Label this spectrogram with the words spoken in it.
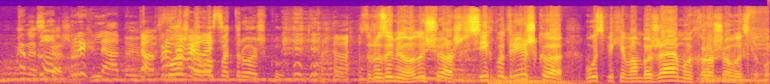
Ми не скажемо. Приглядаю. Так, Кожного потрошку. Зрозуміло. Ну що ж, всіх потрішку, успіхів вам бажаємо і хорошого виступу.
